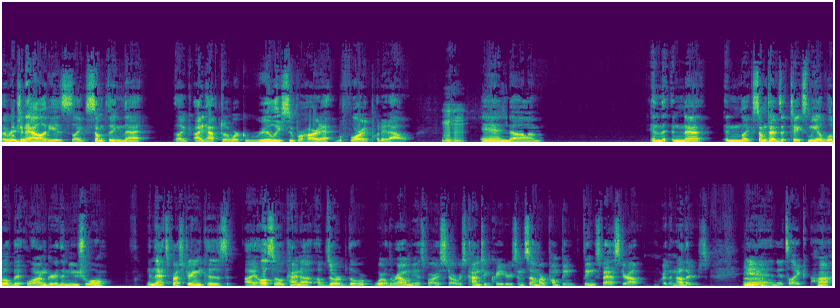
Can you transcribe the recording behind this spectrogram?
originality is like something that like I'd have to work really super hard at before I put it out, hmm and um, in the, in that and like sometimes it takes me a little bit longer than usual, and that's frustrating because I also kind of absorb the world around me as far as Star Wars content creators, and some are pumping things faster out more than others. Mm. And it's like, huh,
